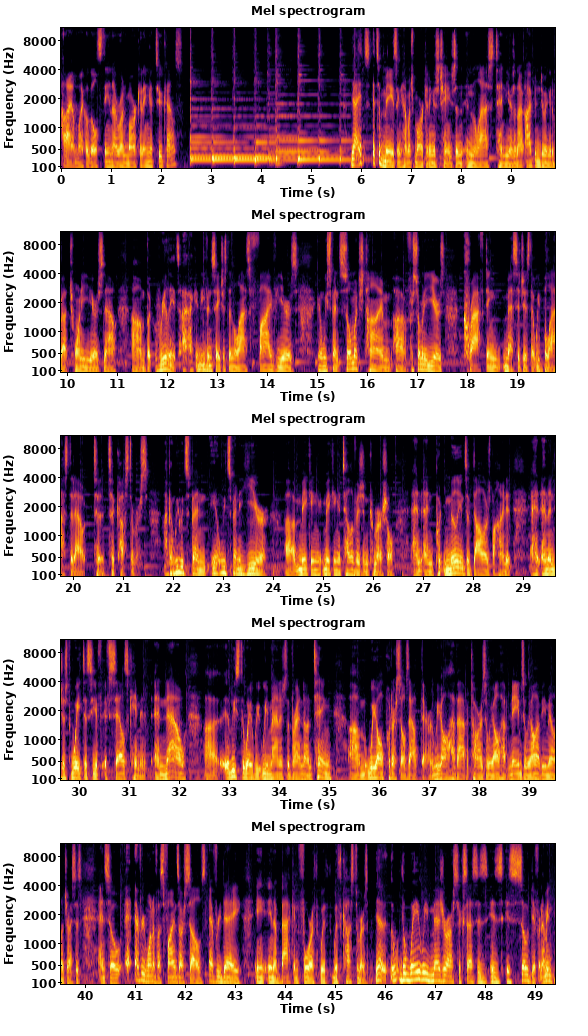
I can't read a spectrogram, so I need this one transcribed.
Hi, I'm Michael Goldstein. I run marketing at Tucows. Yeah, it's it's amazing how much marketing has changed in, in the last 10 years. And I, have been doing it about 20 years now. Um, but really, it's I, I could even say just in the last five years, you know, we spent so much time uh, for so many years crafting messages that we blasted out to, to customers. I mean, we would spend, you know, we'd spend a year uh, making making a television commercial and and put millions of dollars behind it, and, and then just wait to see if, if sales came in. And now, uh, at least the way we, we manage the brand on Ting, um, we all put ourselves out there, and we all have avatars, and we all have names, and we all have email addresses, and so every one of us finds ourselves every day in, in a back and forth with with customers. Yeah, the, the way we measure our success is is is so different. I mean,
